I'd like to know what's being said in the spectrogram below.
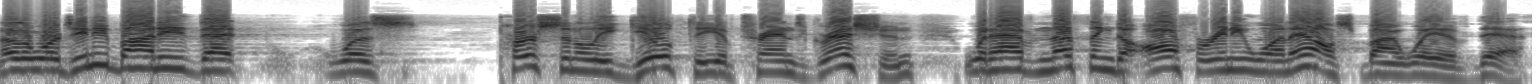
In other words, anybody that was personally guilty of transgression would have nothing to offer anyone else by way of death.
